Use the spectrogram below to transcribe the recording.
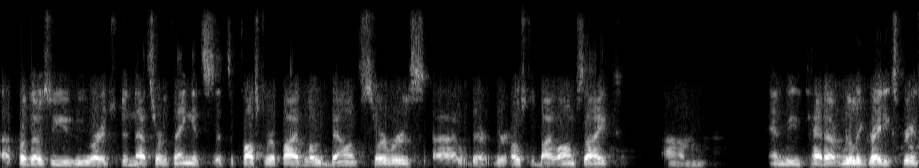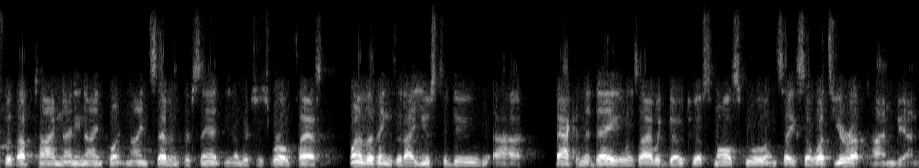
Uh, for those of you who are interested in that sort of thing, it's it's a cluster of five load balanced servers. Uh, they're they're hosted by Longsight. Um, and we've had a really great experience with uptime, 99.97%, you know, which is world class. One of the things that I used to do uh, back in the day was I would go to a small school and say, so what's your uptime been?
